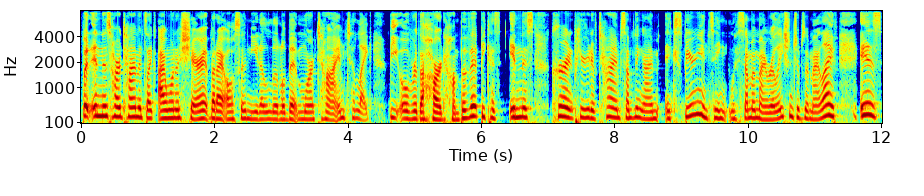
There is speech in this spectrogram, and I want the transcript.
But in this hard time, it's like I want to share it, but I also need a little bit more time to like be over the hard hump of it because in this current period of time, something I'm experiencing with some of my relationships in my life is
